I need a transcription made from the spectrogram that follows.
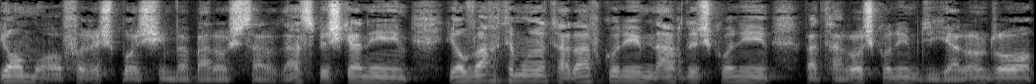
یا موافقش باشیم و براش سر و دست بشکنیم یا وقتمون رو تلف کنیم نقدش کنیم و تلاش کنیم دیگران را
